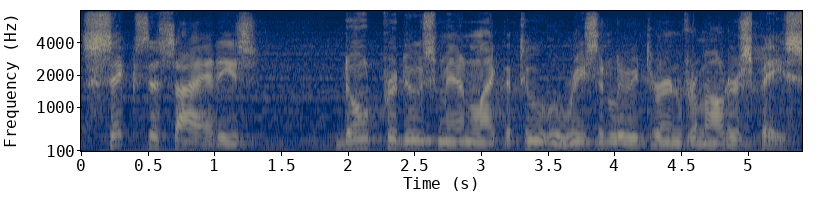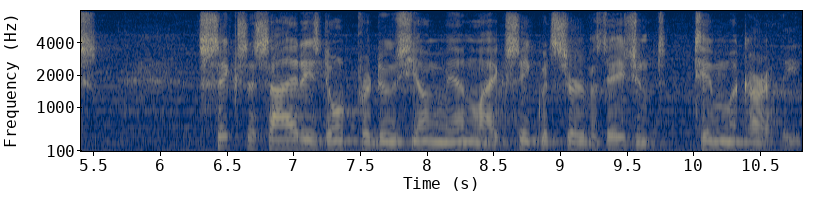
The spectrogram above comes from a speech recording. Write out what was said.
six societies don't produce men like the two who recently returned from outer space. Six societies don't produce young men like Secret Service agent Tim McCarthy,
